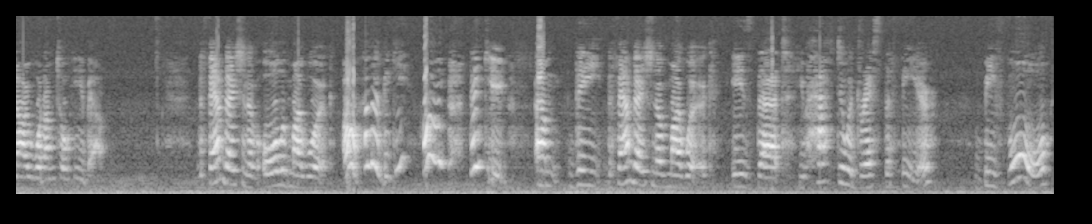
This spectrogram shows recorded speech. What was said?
know what I'm talking about. The foundation of all of my work. Oh, hello, Vicky. Hi. Thank you. Um, the the foundation of my work is that you have to address the fear before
